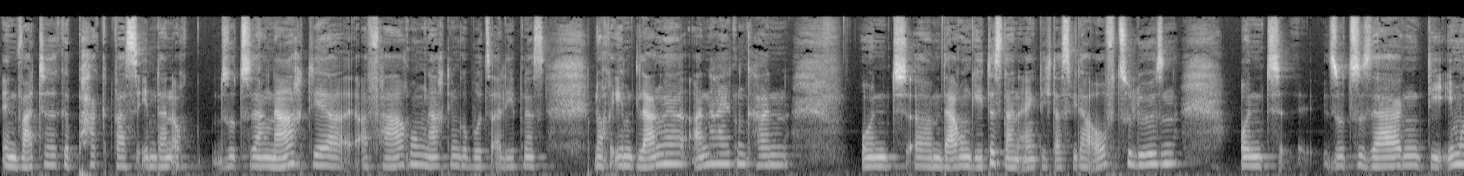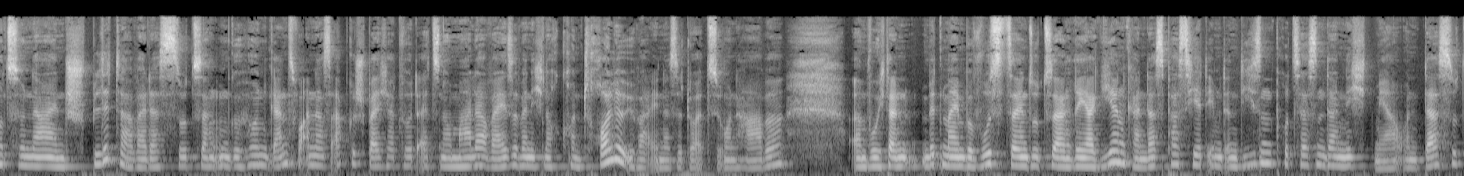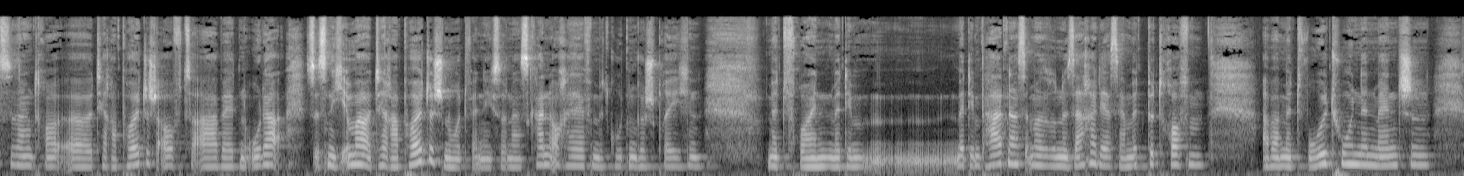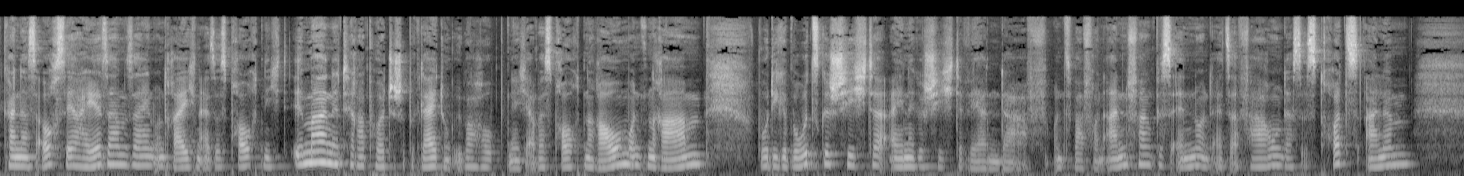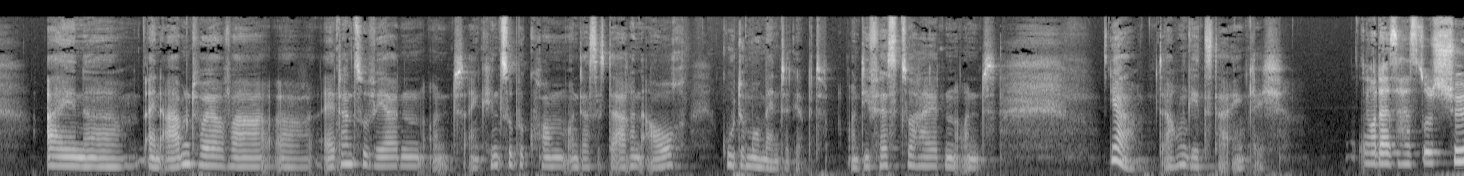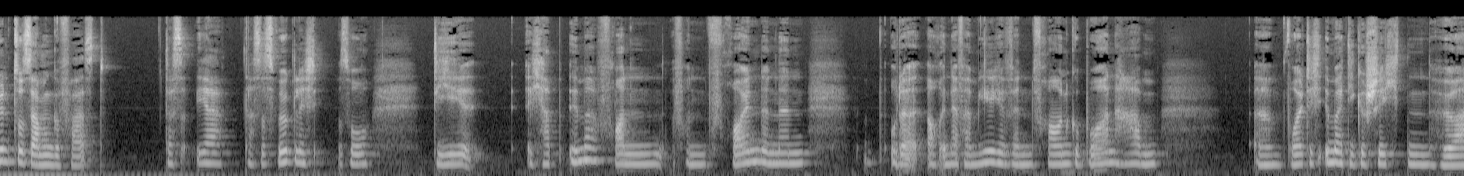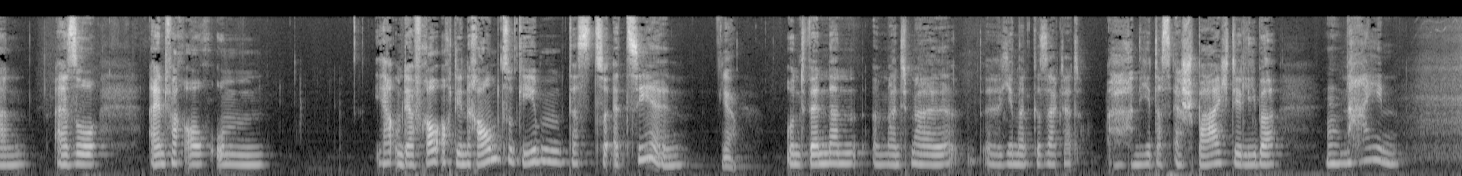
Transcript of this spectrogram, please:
in Watte gepackt, was eben dann auch sozusagen nach der Erfahrung, nach dem Geburtserlebnis noch eben lange anhalten kann. Und ähm, darum geht es dann eigentlich, das wieder aufzulösen. Und sozusagen die emotionalen Splitter, weil das sozusagen im Gehirn ganz woanders abgespeichert wird als normalerweise, wenn ich noch Kontrolle über eine Situation habe, ähm, wo ich dann mit meinem Bewusstsein sozusagen reagieren kann. Das passiert eben in diesen Prozessen dann nicht mehr. Und das sozusagen äh, therapeutisch aufzuarbeiten oder es ist nicht immer therapeutisch notwendig, sondern es kann auch helfen mit guten Gesprächen, mit Freunden, mit dem, mit dem Partner ist immer so eine Sache, der ist ja mit betroffen, aber mit wohltuenden Menschen kann das auch sehr heilsam sein und reichen. Also es braucht nicht immer eine therapeutische Begleitung, überhaupt nicht, aber es braucht einen Raum und einen Rahmen, wo die Geburtsgeschichte eine Geschichte werden darf. Und zwar von Anfang bis Ende und als Erfahrung, dass es trotz allem eine, ein Abenteuer war, äh, Eltern zu werden und ein Kind zu bekommen und dass es darin auch gute Momente gibt und die festzuhalten und ja, darum geht's da eigentlich. Oh, das hast du schön zusammengefasst. Das, ja, das ist wirklich so, die, ich habe immer von, von Freundinnen oder auch in der Familie, wenn Frauen geboren haben, äh, wollte ich immer die Geschichten hören. Also einfach auch um, ja, um der Frau auch den Raum zu geben, das zu erzählen. Ja. Und wenn dann manchmal äh, jemand gesagt hat, ach nee, das erspare ich dir lieber. Hm. Nein,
